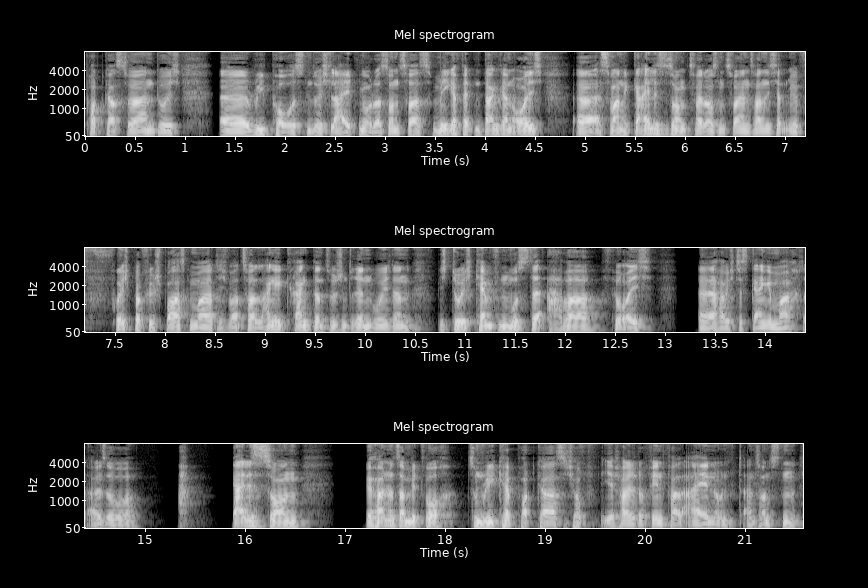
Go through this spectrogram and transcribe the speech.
Podcast hören, durch äh, Reposten, durch Liken oder sonst was. Mega fetten Dank an euch. Äh, es war eine geile Saison 2022, hat mir furchtbar viel Spaß gemacht. Ich war zwar lange krank dann zwischendrin, wo ich dann mich durchkämpfen musste, aber für euch äh, habe ich das gern gemacht. Also geile Saison. Wir hören uns am Mittwoch zum Recap-Podcast. Ich hoffe, ihr schaltet auf jeden Fall ein und ansonsten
